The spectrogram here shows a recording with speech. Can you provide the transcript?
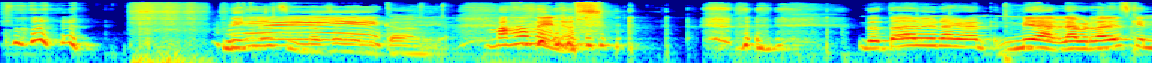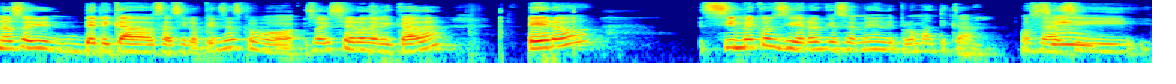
Dime si no soy delicada, amiga. Más o menos. Dotada de una gran... Mira, la verdad es que no soy delicada, o sea, si lo piensas como soy cero delicada, pero sí me considero que soy medio diplomática. O sea, Sí. si...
